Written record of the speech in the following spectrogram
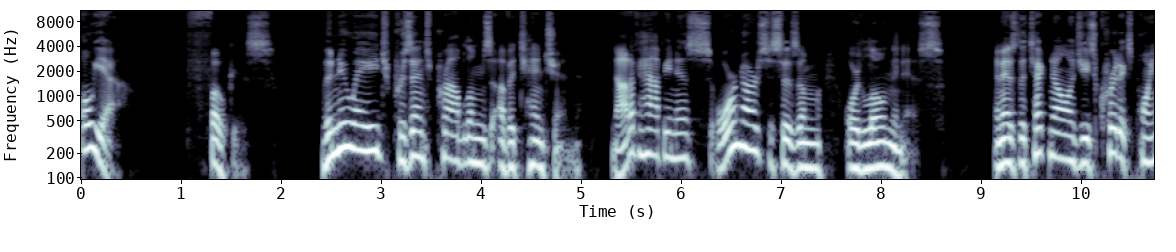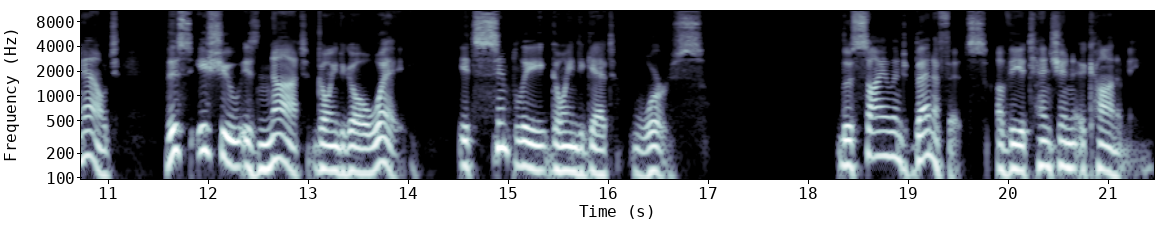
Oh, yeah, focus. The New Age presents problems of attention, not of happiness or narcissism or loneliness. And as the technology's critics point out, this issue is not going to go away. It's simply going to get worse. The silent benefits of the attention economy.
